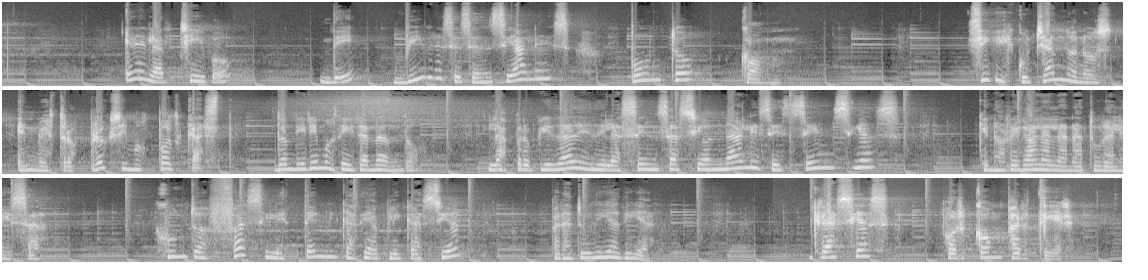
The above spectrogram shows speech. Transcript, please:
en el archivo de vibresesenciales.com. Sigue escuchándonos en nuestros próximos podcasts, donde iremos desgranando las propiedades de las sensacionales esencias que nos regala la naturaleza, junto a fáciles técnicas de aplicación para tu día a día. Gracias por compartir.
